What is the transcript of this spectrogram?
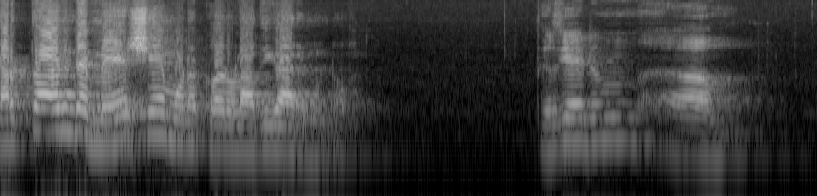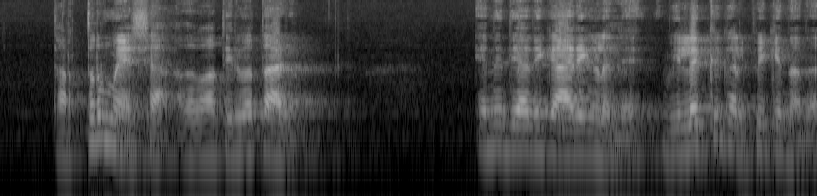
കർത്താവിന്റെ മേശയെ മുടക്കുവാനുള്ള അധികാരമുണ്ടോ? തീർച്ചയായിട്ടും കർത്തൃമേശ അഥവാ തിരുവത്താഴം എന്നിത്യാദി കാര്യങ്ങളിൽ വിലക്ക് കൽപ്പിക്കുന്നത്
